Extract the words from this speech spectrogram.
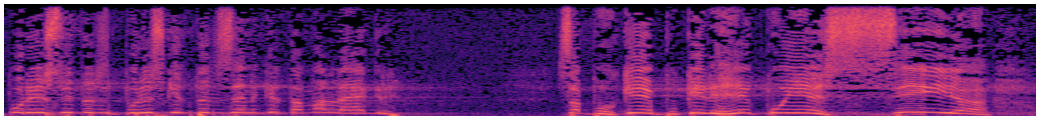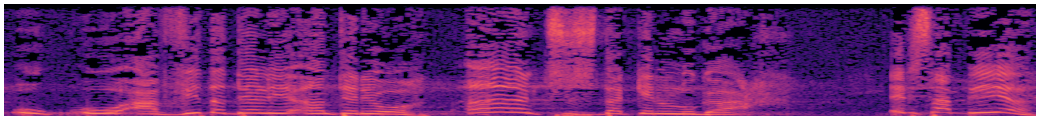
Por isso, tá, por isso que ele está dizendo que ele estava alegre. Sabe por quê? Porque ele reconhecia o, o, a vida dele anterior, antes daquele lugar. Ele sabia.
